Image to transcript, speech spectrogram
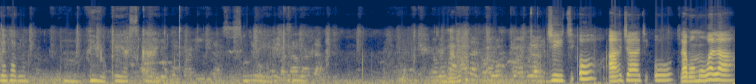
Leva blanc. Vive Gigi o ajaji o laba omuwala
